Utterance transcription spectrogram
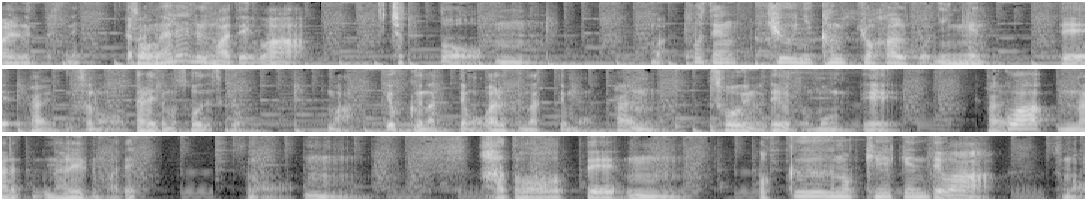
れるんですね。だから慣れるまではちょっと、うん。まあ、当然急に環境が変わると人間って、はい。その誰でもそうですけど、まあ、良くなっても悪くなっても、はい。うん、そういうの出ると思うんで、はい。ここは慣れ慣れるまでその、うん、波動って、うん、僕の経験ではその、うん、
